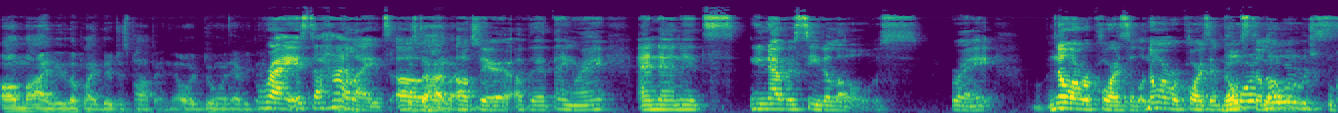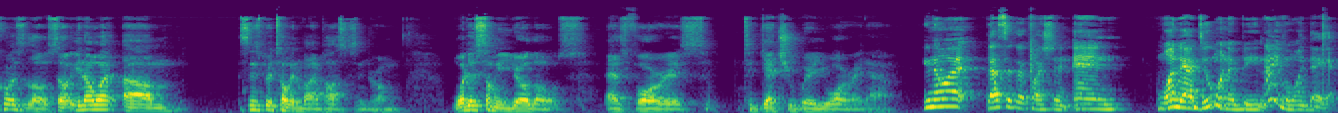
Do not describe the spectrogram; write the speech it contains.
online they look like they're just popping or doing everything Right. It's the highlights of the highlights. of their of their thing, right? And then it's you never see the lows, right? No one records the low. No one records and no one the no one records the lows so you know what um since we're talking about imposter syndrome what are some of your lows as far as to get you where you are right now You know what? That's a good question. And one day I do want to be, not even one day,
